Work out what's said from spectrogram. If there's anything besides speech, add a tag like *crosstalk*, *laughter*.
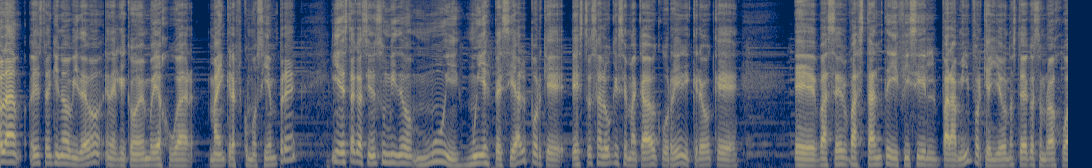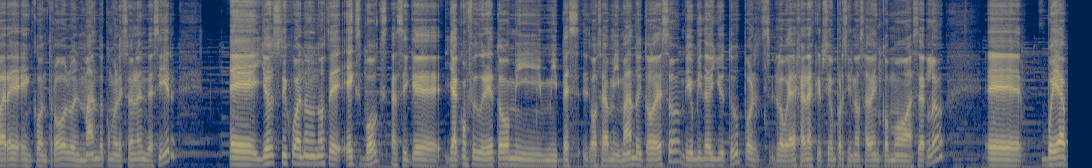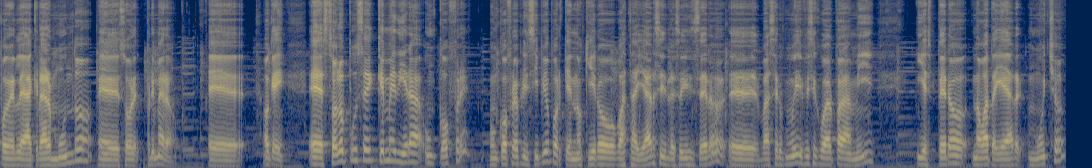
Hola, hoy estoy aquí en un nuevo video en el que como ven voy a jugar Minecraft como siempre. Y en esta ocasión es un video muy, muy especial porque esto es algo que se me acaba de ocurrir y creo que eh, va a ser bastante difícil para mí porque yo no estoy acostumbrado a jugar en control o en mando como le suelen decir. Eh, yo estoy jugando unos de Xbox, así que ya configuré todo mi, mi o sea, mi mando y todo eso. Vi un video de YouTube, por, lo voy a dejar en la descripción por si no saben cómo hacerlo. Eh, voy a ponerle a crear mundo sobre... Primero, ok, solo puse que me diera un cofre un cofre al principio porque no quiero batallar, si le soy sincero. Eh, va a ser muy difícil jugar para mí y espero no batallar mucho.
